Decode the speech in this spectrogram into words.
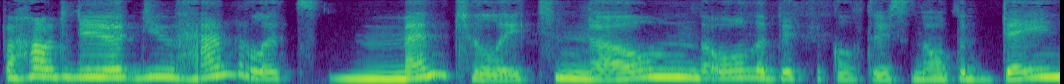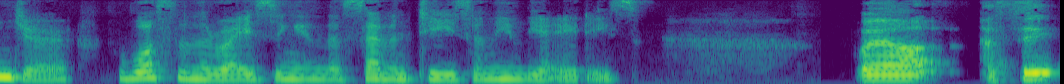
But how did you do you handle it mentally to know all the difficulties and all the danger was in the racing in the seventies and in the eighties? Well, I think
